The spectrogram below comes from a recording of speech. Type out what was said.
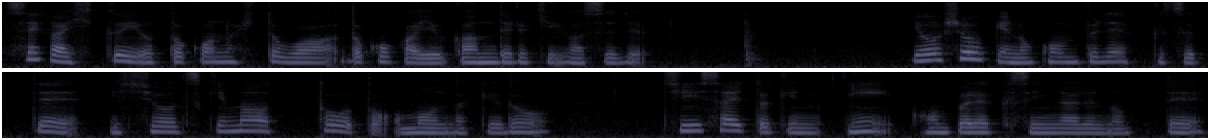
背が低い男の人はどこか歪んでる気がする。幼少期のコンプレックスって一生つきまとうと思うんだけど小さい時にコンプレックスになるのって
